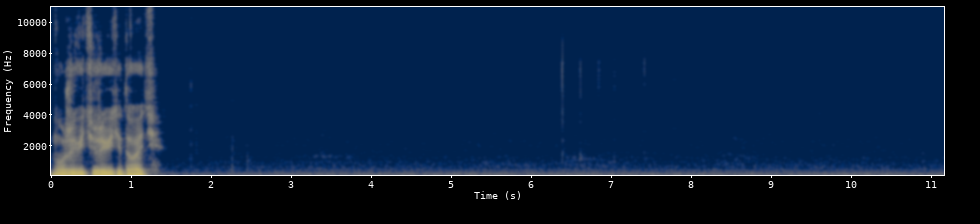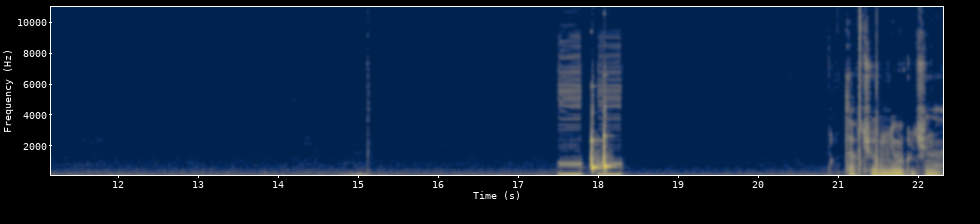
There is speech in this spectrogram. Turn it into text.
Ну, живите, живите, давайте. Так, что, не выключено?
